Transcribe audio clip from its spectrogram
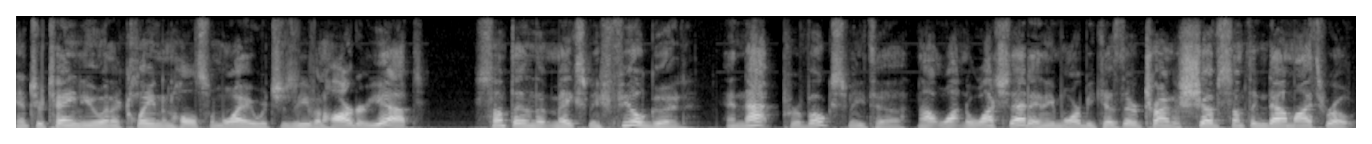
entertain you in a clean and wholesome way, which is even harder yet. Something that makes me feel good and that provokes me to not wanting to watch that anymore because they're trying to shove something down my throat.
